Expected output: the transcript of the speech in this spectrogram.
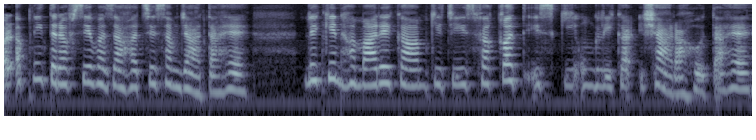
और अपनी तरफ़ से वजाहत से समझाता है। लेकिन हमारे काम की चीज़ फ़कत इसकी उंगली का इशारा होता है।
